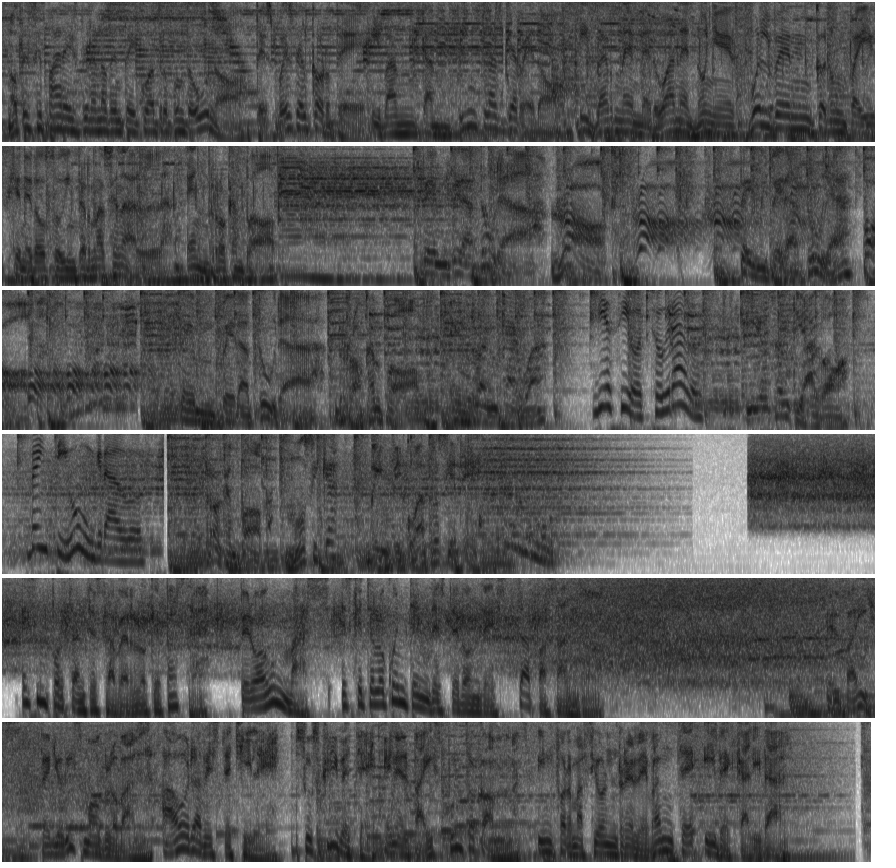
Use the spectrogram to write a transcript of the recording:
No te separes de la 94.1. Después del corte, Iván Cantinflas Guerrero y Verne Meruane Núñez vuelven con un país generoso internacional en Rock and Pop. Temperatura rock. Temperatura pop. Temperatura rock and pop en Rancagua 18 grados, y en Santiago. 21 grados. Rock and Pop, música 24/7. Es importante saber lo que pasa, pero aún más es que te lo cuenten desde donde está pasando. El País, periodismo global, ahora desde Chile. Suscríbete en elpaís.com. Información relevante y de calidad.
